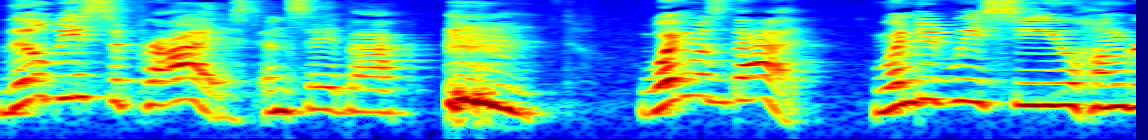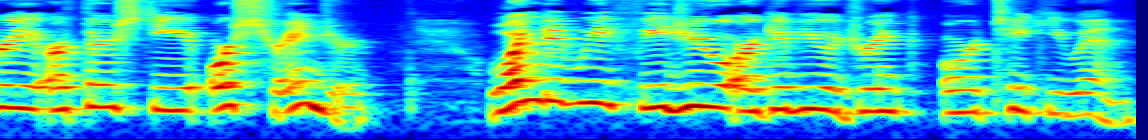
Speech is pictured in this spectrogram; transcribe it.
They'll be surprised and say back, When was that? When did we see you hungry or thirsty or stranger? When did we feed you or give you a drink or take you in?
